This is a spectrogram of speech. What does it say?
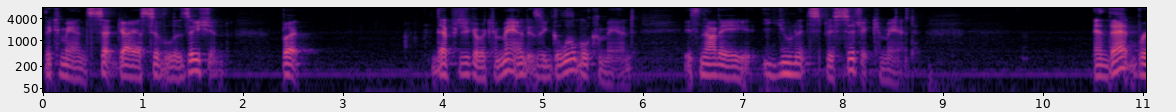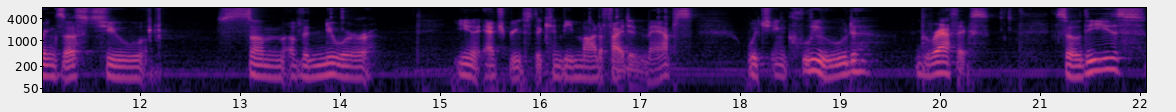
the command set Gaia civilization. But that particular command is a global command. It's not a unit specific command. And that brings us to some of the newer unit attributes that can be modified in maps, which include graphics. So these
